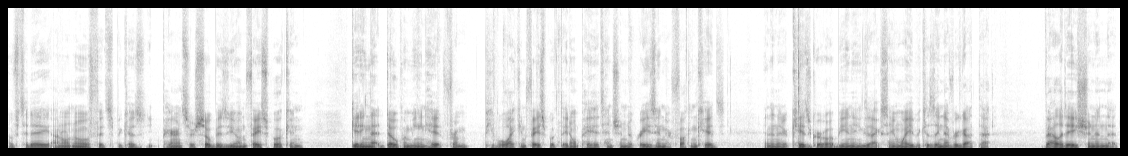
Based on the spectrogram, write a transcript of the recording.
of today. I don't know if it's because parents are so busy on Facebook and getting that dopamine hit from people liking Facebook, they don't pay attention to raising their fucking kids. And then their kids grow up being the exact same way because they never got that validation and that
